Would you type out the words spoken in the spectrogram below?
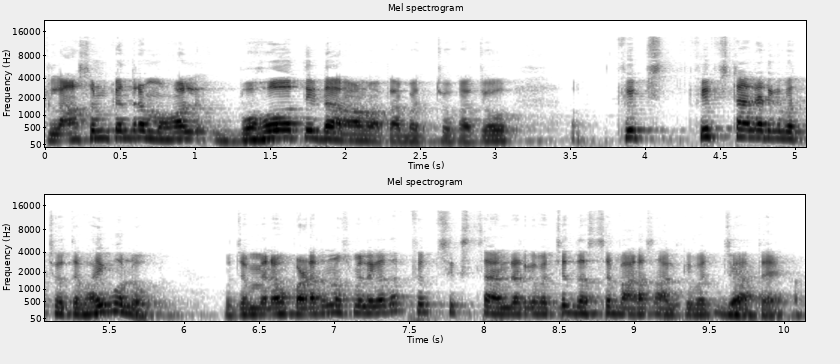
क्लासरूम के अंदर माहौल बहुत ही डरावना होता है बच्चों का जो फिफ्थ फिफ्थ स्टैंडर्ड के बच्चे होते हैं भाई वो लोग। वो जब मैंने वो पढ़ा था ना उसमें लिखा था फिफ्थ सिक्स स्टैंडर्ड के बच्चे दस से बारह साल के बच्चे होते हैं।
